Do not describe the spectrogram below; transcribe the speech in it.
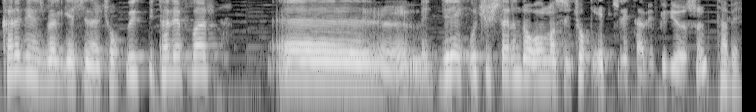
Karadeniz bölgesine çok büyük bir talep var. E, direkt uçuşlarında olması çok etkili tabii biliyorsun. Tabii.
